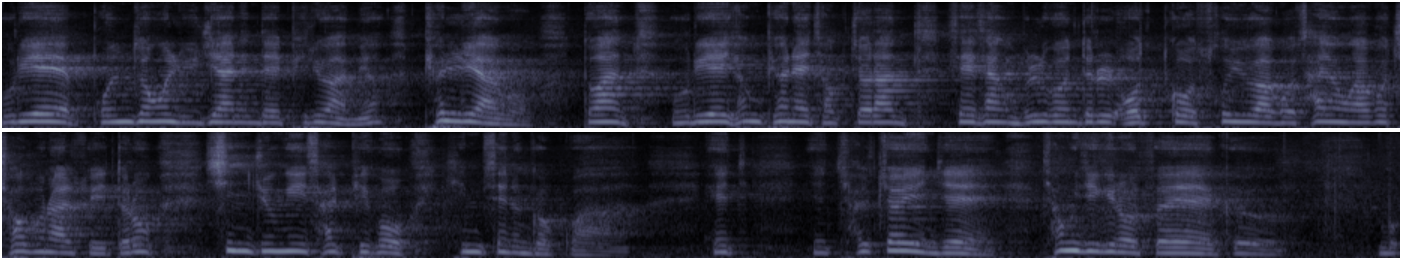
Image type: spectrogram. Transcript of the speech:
우리의 본성을 유지하는 데 필요하며 편리하고 또한 우리의 형편에 적절한 세상 물건들을 얻고 소유하고 사용하고 처분할 수 있도록 신중히 살피고 힘쓰는 것과 철저히 이제 청지기로서의 그 뭐,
